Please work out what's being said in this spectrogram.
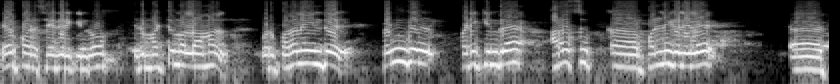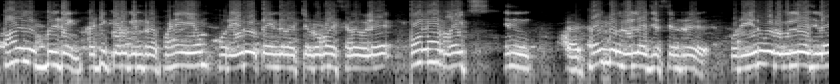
ஏற்பாடு செய்திருக்கின்றோம். இது மட்டுமல்லாமல் ஒரு பதினைந்து பெண்கள் படிக்கின்ற அரசு பள்ளிகளிலே டாய்லெட் பில்டிங் கட்டி கொடுக்கின்ற பணியையும் ஒரு 25 லட்சம் ரூபாய் செலவிலே solar lights in tribal villages என்று ஒரு இருபது வில்லேஜில்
